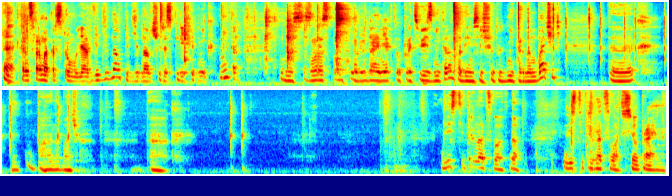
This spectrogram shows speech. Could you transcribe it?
Так, трансформатор струму я від'єднав, під'єднав через перехідник мітер. Ось зараз наблюдаємо, як то працює з мітером. Подивимося, що тут мітер нам бачить. Так. Погано бачу. Так. Двісті тринадцять Вт, да. 213 Вт, все правильно.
